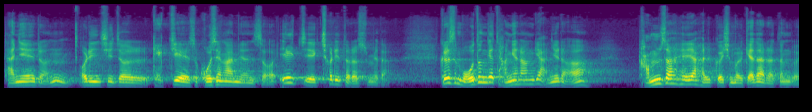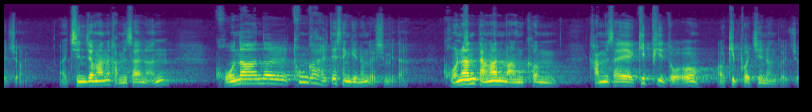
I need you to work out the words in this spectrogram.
다니엘은 어린 시절 객지에서 고생하면서 일찍 철이 들었습니다. 그래서 모든 게 당연한 게 아니라 감사해야 할 것임을 깨달았던 거죠. 진정한 감사는 고난을 통과할 때 생기는 것입니다. 고난 당한 만큼 감사의 깊이도 깊어지는 거죠.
